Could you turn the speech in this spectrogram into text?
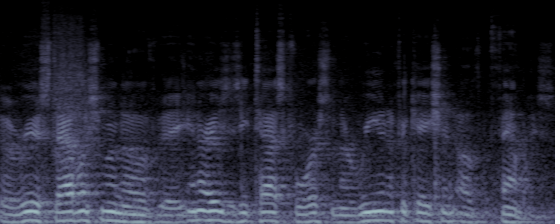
a reestablishment of the interagency task force and a reunification of families.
